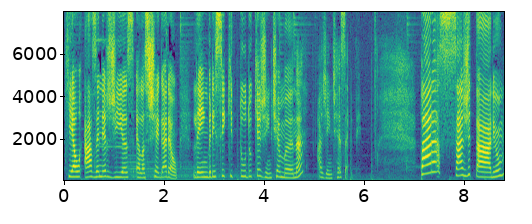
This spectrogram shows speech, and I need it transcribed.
que é as energias elas chegarão. Lembre-se que tudo que a gente emana, a gente recebe. Para Sagitário,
